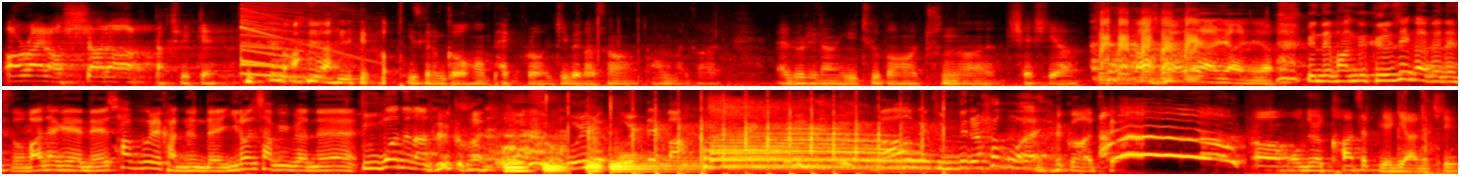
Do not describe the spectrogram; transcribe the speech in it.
Alright, I'll shut up 딱 줄게 아니 아니에요. He's gonna go home 100% 집에 가서 Oh my god 애들이랑 유튜버 존나 셋이야 아니 아니 아니야. 근데 방금 그런 생각은 했어. 만약에 내 샵을 갔는데 이런 샵이면은 두 번은 안 올 것 같아. 올때 막 마음의 준비를 하고 와야 될 것 같아. 어, 오늘 컨셉 얘기 안 했지?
